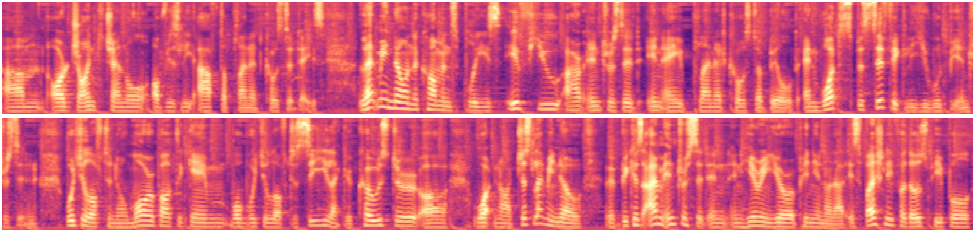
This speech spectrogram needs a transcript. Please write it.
um, or joined the channel obviously after Planet Coaster days. Let me know in the comments, please, if you are interested in a Planet Coaster build and what specifically you would be interested in. Would you love to know more about the game? What would you love to see, like a coaster or whatnot? Just let me know uh, because I'm interested in, in hearing your opinion on that, especially for those people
